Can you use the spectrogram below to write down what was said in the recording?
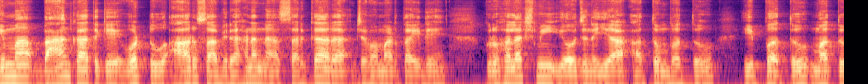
ನಿಮ್ಮ ಬ್ಯಾಂಕ್ ಖಾತೆಗೆ ಒಟ್ಟು ಆರು ಸಾವಿರ ಹಣನ ಸರ್ಕಾರ ಜಮಾ ಮಾಡ್ತಾ ಇದೆ. ಗೃಹಲಕ್ಷ್ಮಿ ಯೋಜನೆಯ ಹತ್ತೊಂಬತ್ತು, ಇಪ್ಪತ್ತು ಮತ್ತು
